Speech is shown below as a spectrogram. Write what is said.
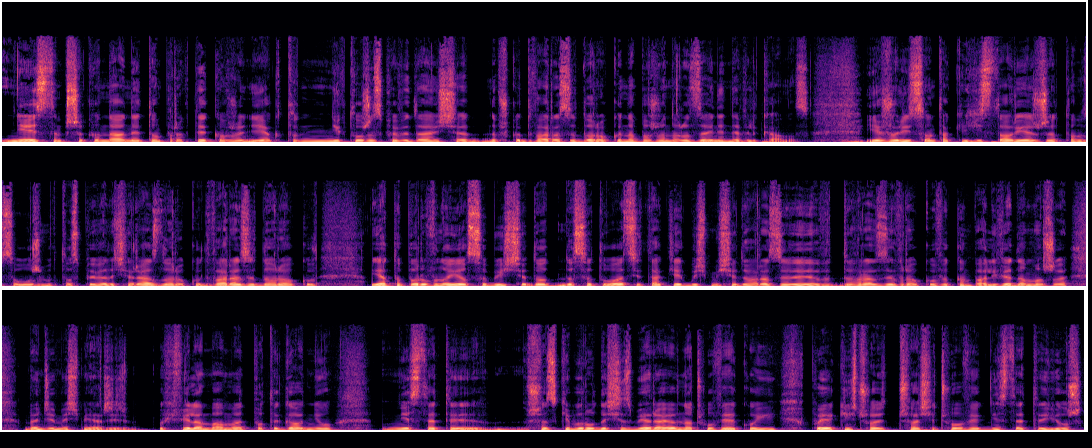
nie jestem przekonany tą praktyką, że jak to niektórzy spowiadają się na przykład dwa razy do roku, na Boże Narodzenie, na Wielkanoc. Jeżeli są takie historie, że tam załóżmy, kto spowiada się raz do roku, dwa razy do roku, ja to porównuję osobiście do, do sytuacji tak, jakbyśmy się dwa razy, dwa razy w roku wykąpali. Wiadomo, że będziemy śmierdzić. Chwilę, moment, po tygodniu niestety wszystkie brudy się zbierają na człowieku i po jakimś czasie człowiek niestety już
